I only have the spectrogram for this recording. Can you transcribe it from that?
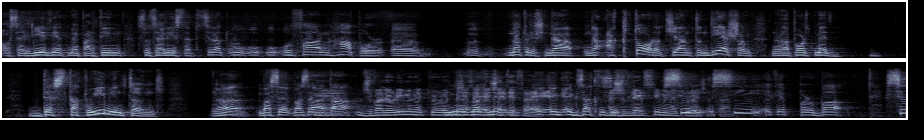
ose lidhjet me partinë socialiste, të cilat u thanë hapur, natyrisht nga aktorët që janë të ndjeshëm në raport me destatuimin tënd, Ëh, mbase mbase ata me zhvlerësimin e këtyre të gjithave që ti the. Eksaktësisht. Me zhvlerësimin e këtyre që the. Si si e ke përba si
